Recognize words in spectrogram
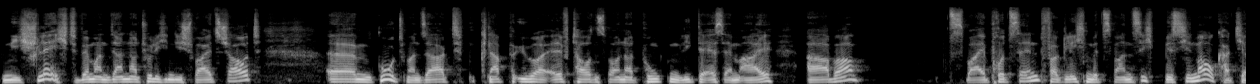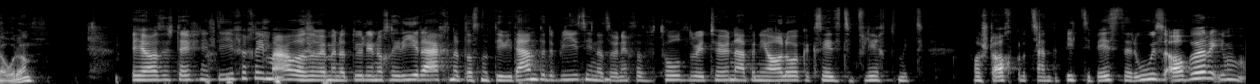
Nicht schlecht. Wenn man dann natürlich in die Schweiz schaut, ähm, gut, man sagt, knapp über 11.200 Punkten liegt der SMI, aber zwei Prozent verglichen mit 20, bisschen mau, Katja, oder? Ja, es ist definitiv ein bisschen mau. Also wenn man natürlich noch ein bisschen reinrechnet, dass noch Dividenden dabei sind, also wenn ich das auf Total Return eben anschaue, sieht es vielleicht mit fast 8% ein bisschen besser aus, aber im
